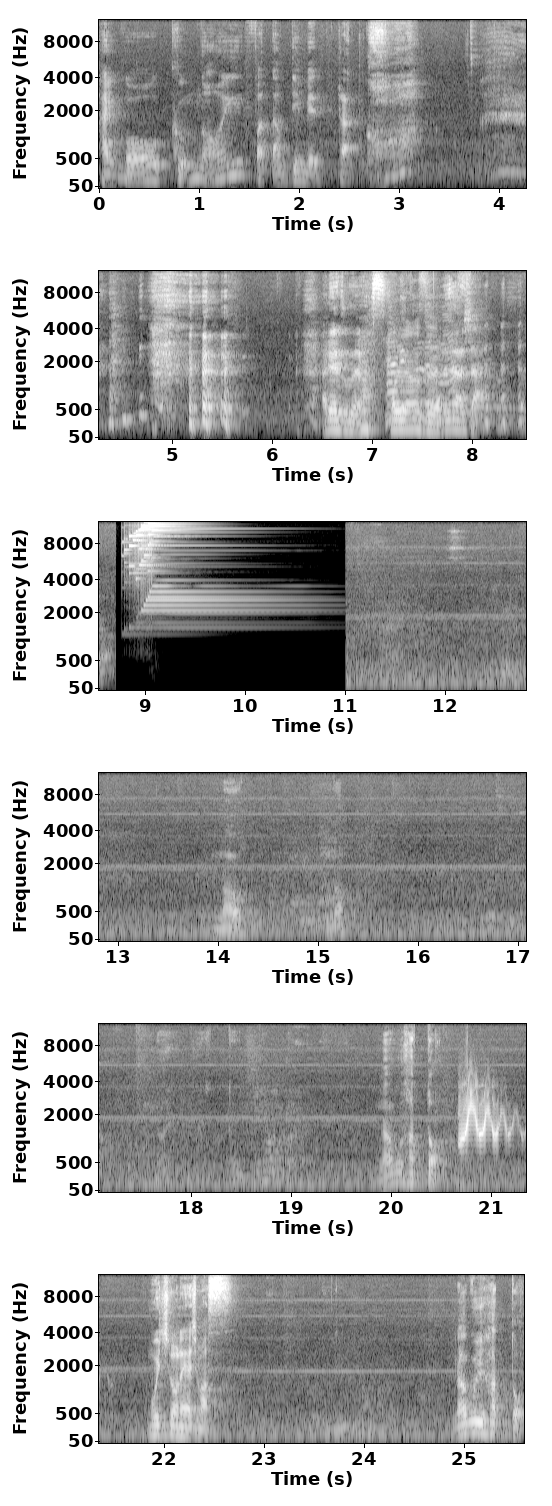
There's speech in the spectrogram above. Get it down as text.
Hai cô cũng nói Phật tâm tiếng Việt rất khó ありがとうございます。ありがとうございありがとうございました の？の？ナグハットもう一度お願いしますナグイハット。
